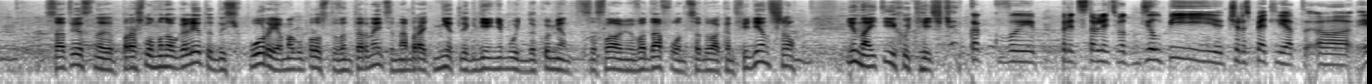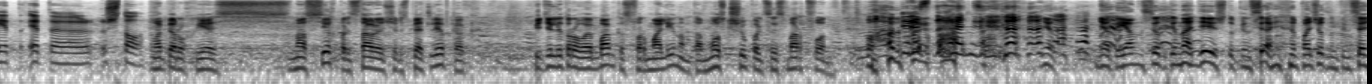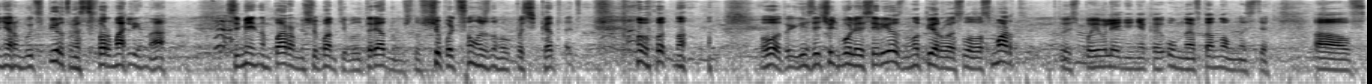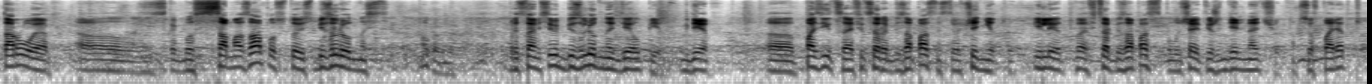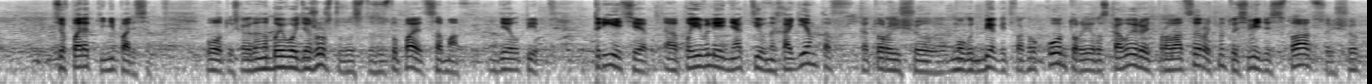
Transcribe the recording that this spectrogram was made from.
Соответственно, прошло много лет, и до сих пор я могу просто в интернете набрать, нет ли где-нибудь документ со словами Vodafone C2 Confidential и найти их утечки. Как вы представляете, вот DLP через пять лет, э, это, это что? Во-первых, я нас всех представляю через пять лет как пятилитровая банка с формалином, там мозг, щупальца и смартфон. Вот. Перестаньте. Нет, нет, я все-таки надеюсь, что пенсионер, почетным пенсионерам будет спирт вместо формалина. Семейным парам еще банки будут рядом, чтобы щупальца можно было пощекотать. Вот, но, вот, если чуть более серьезно, ну, первое слово «смарт», то есть появление некой умной автономности. А второе, э, как бы самозапуск, то есть безлюдность. Ну, как бы, представим себе безлюдный DLP, где э, позиции офицера безопасности вообще нету. Или офицер безопасности получает еженедельный отчет. Там все в порядке. Все в порядке, не парься. Вот, то есть, когда на боевое дежурство зас- заступает сама DLP. Третье, э, появление активных агентов, которые еще могут бегать вокруг контура и расковыривать, провоцировать, ну, то есть, видя ситуацию, еще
